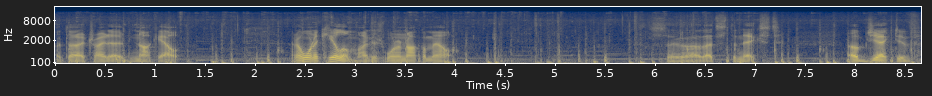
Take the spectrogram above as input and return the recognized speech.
that I try to knock out. I don't want to kill them. I just want to knock them out. So uh, that's the next objective.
